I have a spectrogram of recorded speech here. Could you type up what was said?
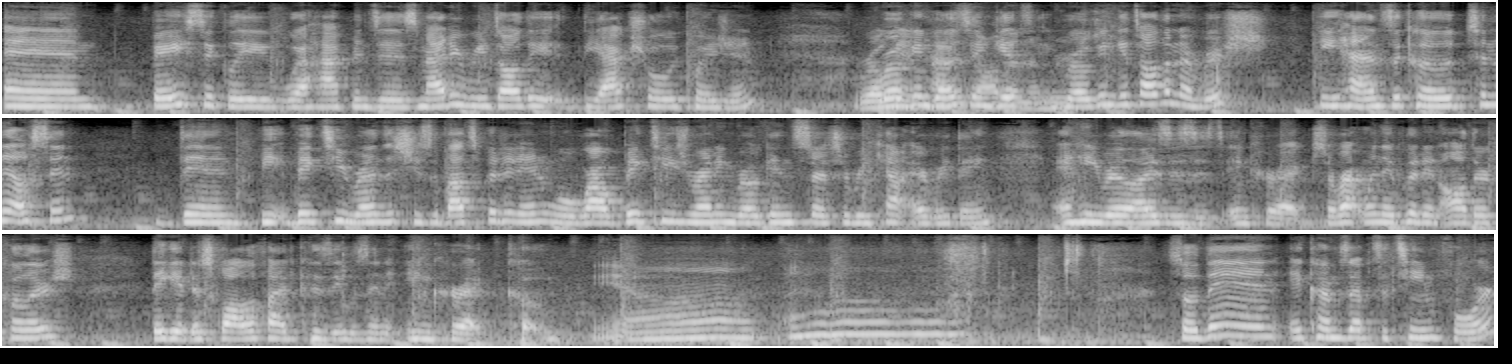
And basically, what happens is Mattie reads all the the actual equation. Rogan, has goes and gets. Rogan gets all the numbers. He hands the code to Nelson. Then B- Big T runs it. She's about to put it in. Well, while Big T's running, Rogan starts to recount everything, and he realizes it's incorrect. So right when they put in all their colors, they get disqualified because it was an incorrect code. Yeah. Uh, So then it comes up to Team Four:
